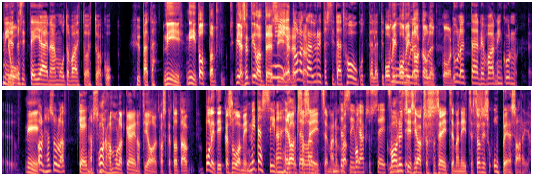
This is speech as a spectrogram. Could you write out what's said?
Niin, Juu. että sitten ei jää enää muuta vaihtoehtoa kuin hypätä. Niin, niin totta. Vie sen tilanteen niin, siihen, et ollenkaan yritä sitä, että houkuttelet. Että Ovi- ovi tule, takalukkoon. Tule, tule tänne, vaan niin kuin, niin. onhan sulla keinos. Onhan mulla keinot, joo, koska tota, Politiikka Suomi, Mitäs siinä jakso seitsemän. Mitäs siinä Mä- jaksossa seitsemän? Mä oon nyt siis jaksossa seitsemän itse. Se on siis upea sarja.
